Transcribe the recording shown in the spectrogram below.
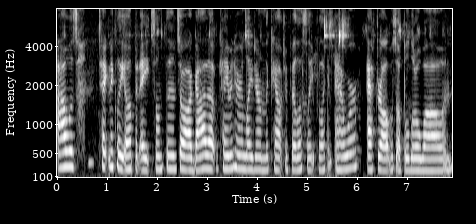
I was technically up at 8 something. So I got up, came in here and laid down on the couch and fell asleep for like an hour after I was up a little while and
